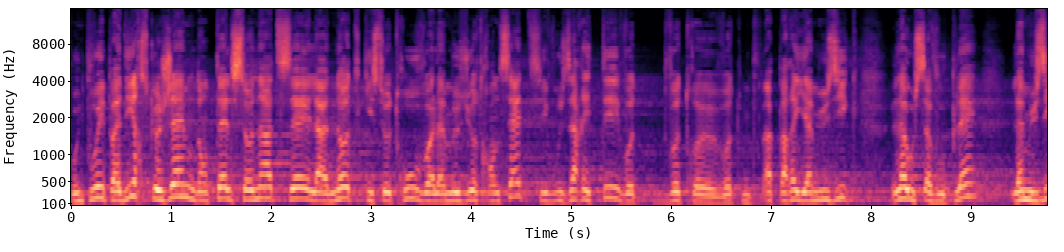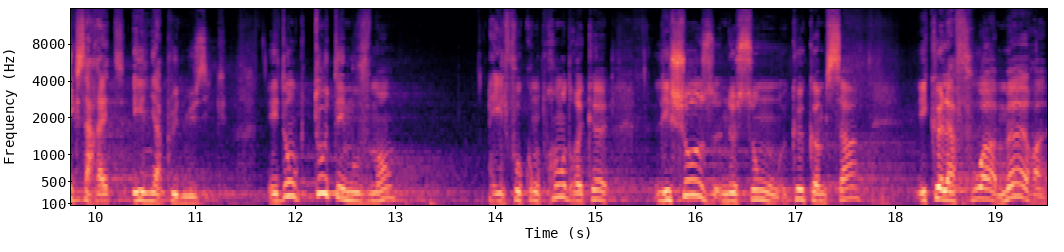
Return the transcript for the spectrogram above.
Vous ne pouvez pas dire ce que j'aime dans telle sonate, c'est la note qui se trouve à la mesure 37. Si vous arrêtez votre, votre, appareil à musique là où ça vous plaît, la musique s'arrête et il n'y a plus de musique. Et donc tout est mouvement et il faut comprendre que les choses ne sont que comme ça et que la foi meurt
